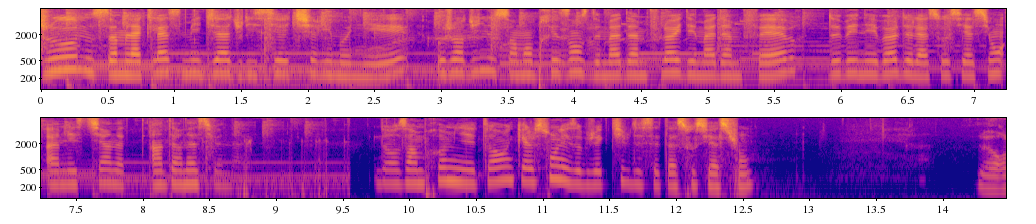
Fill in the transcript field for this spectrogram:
Bonjour, nous sommes la classe média du lycée Chirimonier. Aujourd'hui, nous sommes en présence de Madame Floyd et Madame Fèvre, deux bénévoles de l'association Amnesty International. Dans un premier temps, quels sont les objectifs de cette association? Alors,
